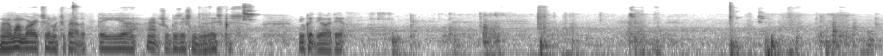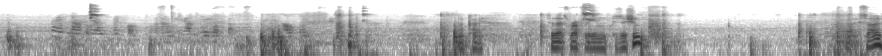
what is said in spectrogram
I won't worry too much about the, the uh, actual positioning of this because you'll get the idea. Okay, that's roughly in position, like so.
